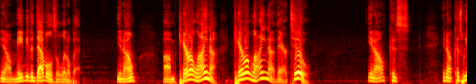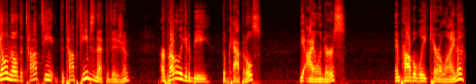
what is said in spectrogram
You know, maybe the Devils a little bit. You know, um, Carolina, Carolina there too. You know, because you know, because we all know the top team, the top teams in that division are probably going to be the Capitals, the Islanders, and probably Carolina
